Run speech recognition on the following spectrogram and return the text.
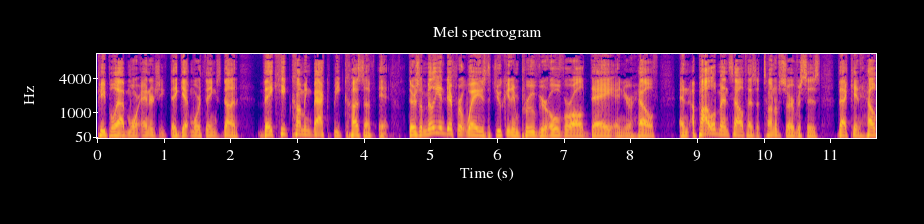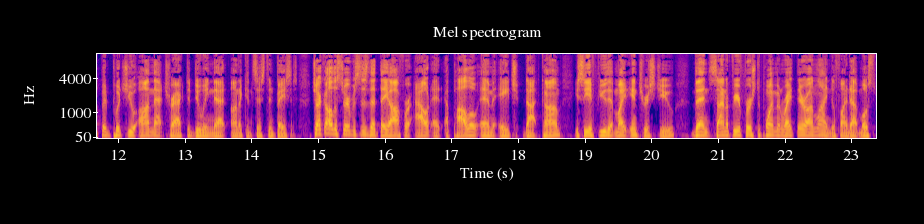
People have more energy, they get more things done. They keep coming back because of it. There's a million different ways that you can improve your overall day and your health. And Apollo Men's Health has a ton of services that can help and put you on that track to doing that on a consistent basis. Check all the services that they offer out at apollomh.com. You see a few that might interest you, then sign up for your first appointment right there online. You'll find out most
